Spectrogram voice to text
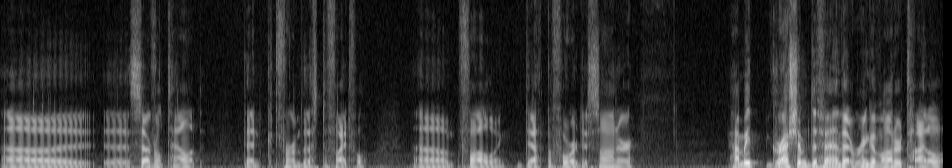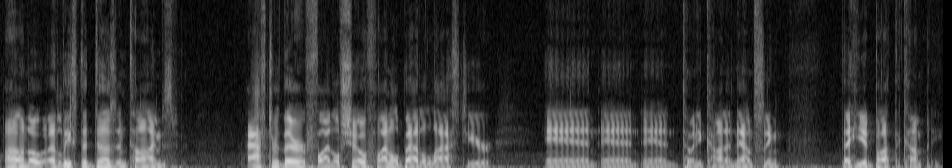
Uh, uh, several talent then confirmed this to Fightful um, following Death Before Dishonor. How many Gresham defended that Ring of Honor title? I don't know, at least a dozen times after their final show, final battle last year, and and and Tony Khan announcing that he had bought the company.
